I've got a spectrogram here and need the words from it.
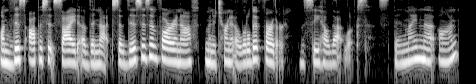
on this opposite side of the nut. So this isn't far enough. I'm going to turn it a little bit further. Let's see how that looks. Spin my nut on.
